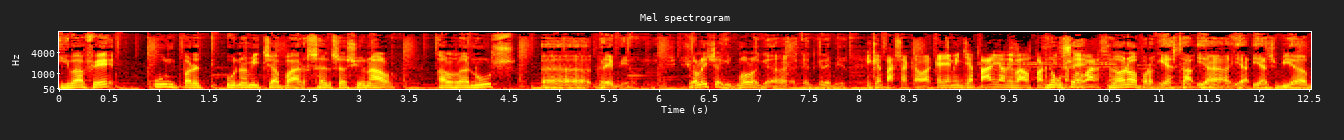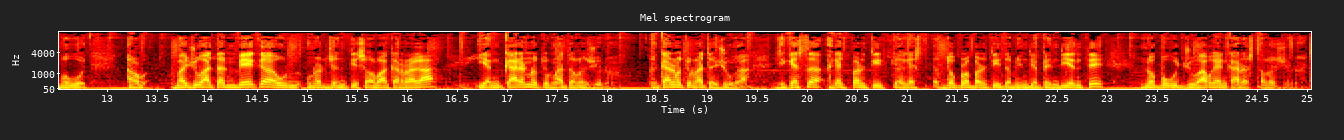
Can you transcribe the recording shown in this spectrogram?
i va fer un part, una mitja part sensacional al Lanús eh, Grêmio. Jo l'he seguit molt, aquest, aquest Grêmio. I què passa, que aquella mitja part ja li va al partit No ho cap sé, al Barça? no, no, però que ja, està, ja, ja, ja es havia mogut. El, va jugar tan bé que un, un argentí se'l va carregar i encara no ha tornat a lesionar. Encara no ha tornat a jugar. I aquesta, aquest partit, que aquest doble partit amb Independiente, no ha pogut jugar perquè encara està lesionat.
